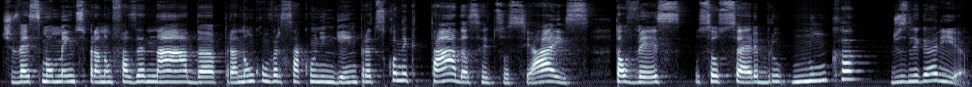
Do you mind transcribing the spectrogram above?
tivesse momentos para não fazer nada, para não conversar com ninguém, para desconectar das redes sociais, talvez o seu cérebro nunca desligaria.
